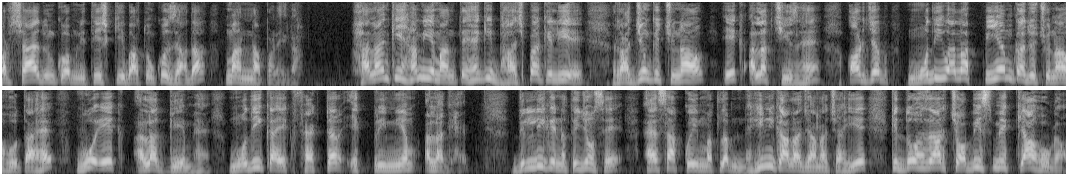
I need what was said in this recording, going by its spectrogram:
और शायद उनको अब नीतीश की बातों को ज़्यादा मानना पड़ेगा। हालाँकि हम ये मानते हैं कि भाजपा के लिए राज्यों के चुनाव एक अलग चीज़ हैं और जब मोदी वाला पीएम का जो चुनाव होता है, वो एक अलग गेम है। मोदी का एक फैक्टर, एक प्रीमियम अलग है। दिल्ली के नतीजों से ऐसा कोई मतलब नहीं निकाला जाना चाहिए कि 2024 में क्या होगा,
